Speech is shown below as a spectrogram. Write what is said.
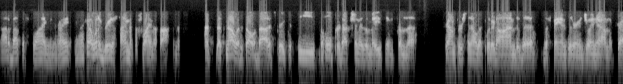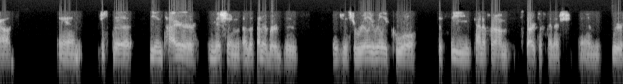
not about the flying, right? You're like, oh, what a great assignment to fly in. That's awesome. That's, that's not what it's all about. It's great to see the whole production is amazing from the ground personnel that put it on to the, the fans that are enjoying it on the crowd. And just the, the entire mission of the Thunderbirds is, is just really, really cool to see kind of from start to finish. And we were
